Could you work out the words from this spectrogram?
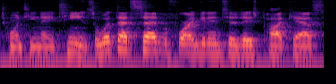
2019. So, with that said, before I get into today's podcast,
